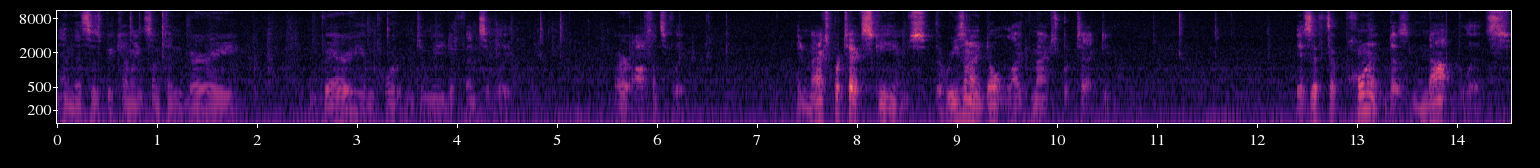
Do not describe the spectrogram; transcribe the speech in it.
and this is becoming something very, very important to me defensively or offensively. In max protect schemes, the reason I don't like max protecting is if the opponent does not blitz.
